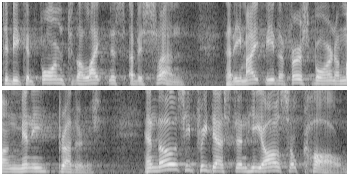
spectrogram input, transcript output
to be conformed to the likeness of his Son, that he might be the firstborn among many brothers. And those he predestined, he also called.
